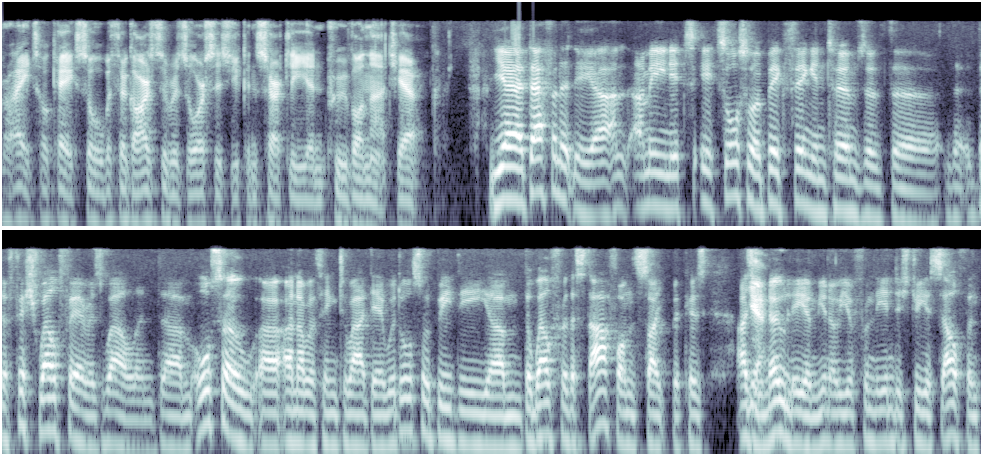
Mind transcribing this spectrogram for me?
Right. Okay. So with regards to resources, you can certainly improve on that. Yeah. Yeah, definitely. Uh, and I mean, it's it's also a big thing in terms of the the, the fish welfare as well. And um, also uh, another thing to add there would also be the um, the welfare of the staff on site because, as yeah. you know, Liam, you know you're from the industry yourself, and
